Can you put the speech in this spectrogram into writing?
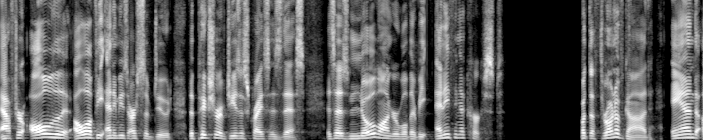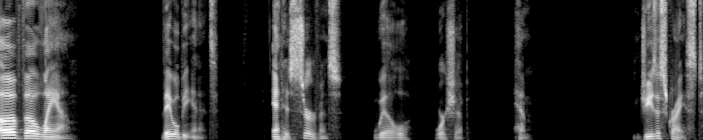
after all of, the, all of the enemies are subdued, the picture of Jesus Christ is this it says, No longer will there be anything accursed, but the throne of God and of the Lamb, they will be in it, and his servants will worship. Jesus Christ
